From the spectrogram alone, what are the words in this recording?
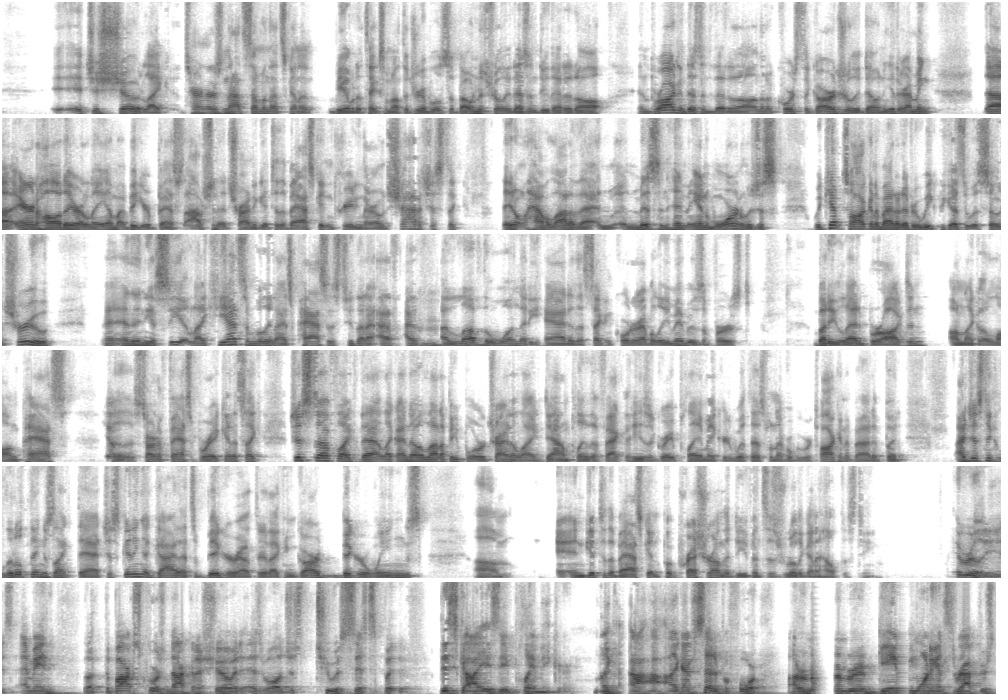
it just showed like Turner's not someone that's going to be able to take someone off the dribble. Sabonis really doesn't do that at all, and Brogdon doesn't do that at all. And then of course the guards really don't either. I mean, uh, Aaron Holiday or Lamb might be your best option at trying to get to the basket and creating their own shot. It's just like they don't have a lot of that. And, and missing him and Warren was just, we kept talking about it every week because it was so true. And, and then you see it like he had some really nice passes too that I, I, mm-hmm. I, love the one that he had in the second quarter, I believe. Maybe it was the first, but he led Brogdon on like a long pass. Yep. to start a fast break. And it's like just stuff like that. Like I know a lot of people were trying to like downplay the fact that he's a great playmaker with us whenever we were talking about it. But I just think little things like that, just getting a guy that's bigger out there that can guard bigger wings um, and get to the basket and put pressure on the defense is really going to help this team. It really is. I mean, look, the box score is not going to show it as well, just two assists, but this guy is a playmaker. Like I, like I've said it before. I remember in game one against the Raptors,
